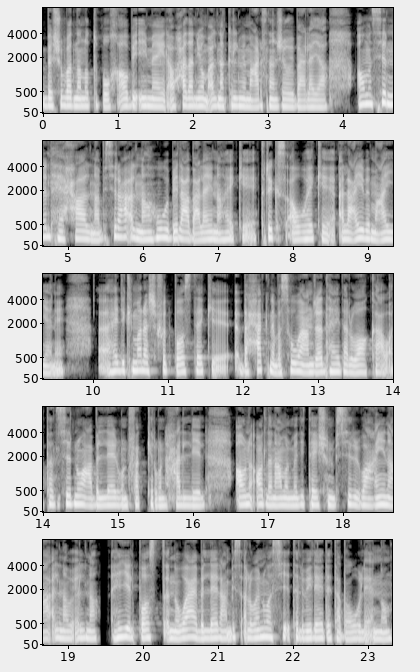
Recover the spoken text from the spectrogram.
بشو بدنا نطبخ أو بإيميل أو حدا اليوم قالنا كلمة ما عرفنا نجاوب عليها. أو بنصير نلهي حالنا بصير عقلنا هو بيلعب علينا هيك tricks أو هيك ألعاب معينة. هيديك المرة شفت post هيك ضحكني بس هو عن جد هيدا الواقع. وقت نصير نوعى بالليل ونفكر ونحلل أو نقعد لنعمل meditation بصير واعينا عقلنا وقلنا. هي ال post إنه واعي بالليل عم بيسأل وين وثيقة الولادة تبعولي؟ إنه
